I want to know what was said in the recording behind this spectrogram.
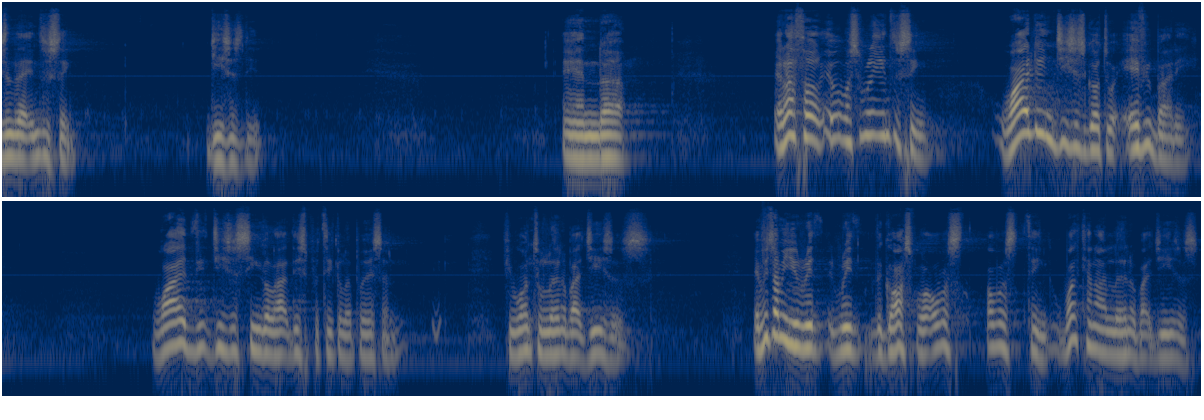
Isn't that interesting? Jesus did. And uh, and I thought it was really interesting. Why didn't Jesus go to everybody? Why did Jesus single out this particular person? If you want to learn about Jesus, every time you read, read the gospel, always, always think, what can I learn about Jesus?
